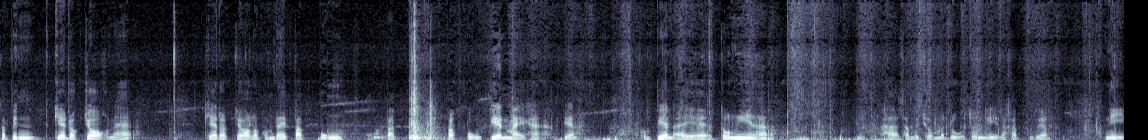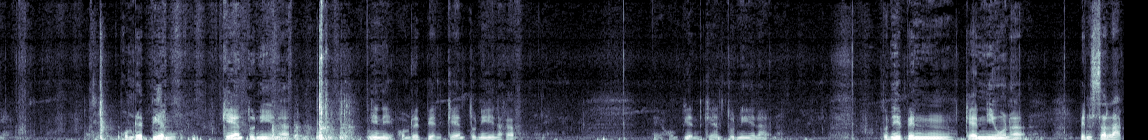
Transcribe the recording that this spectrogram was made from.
ก็เป็นเกียร์ดอกจอกนะฮะแกะดอกจอกแล้วผมได้ปรับปรุงปรับปรับปรุงเปลี่ยนใหม่ฮะเปลี่ยนผมเปลี่ยนไอ้ตรงนี้นะฮะจะพาท่านผู้ชมมาดูตรงนี้นะครับเพื่อนนี่ ผมได้เปลี่ยนแกนตัวนี้นะฮะนี่นี่ผมได้เปลี่ยนแกนตัวนี้นะครับนี่ผมเปลี่ยนแกนตัวนี้นะฮะตัวนี้เป็นแกนนิ้วนะฮะเป็นสลัก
